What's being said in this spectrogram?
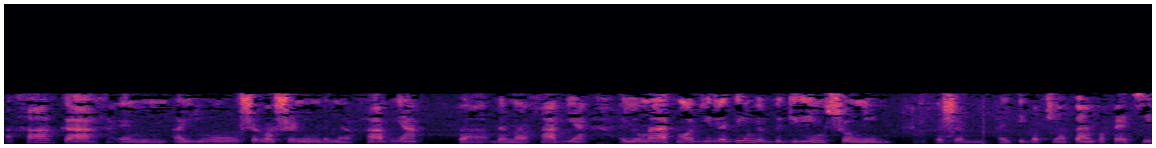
אחר כך הם היו שלוש שנים במרחביה. במרחביה היו מעט מאוד ילדים ובגילים שונים. כשהייתי בת שנתיים וחצי,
